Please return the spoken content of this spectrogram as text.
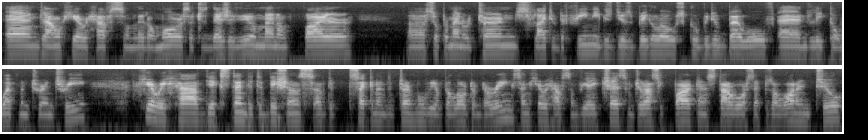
and down here we have some little more, such as Deja Vu, Man on Fire, uh, Superman Returns, Flight of the Phoenix, Deuce Bigalow, Scooby-Doo, Beowulf, and Lethal Weapon 2 and 3. Here we have the extended editions of the second and the third movie of The Lord of the Rings, and here we have some VHS of Jurassic Park and Star Wars Episode 1 and 2,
